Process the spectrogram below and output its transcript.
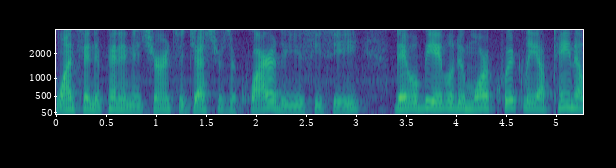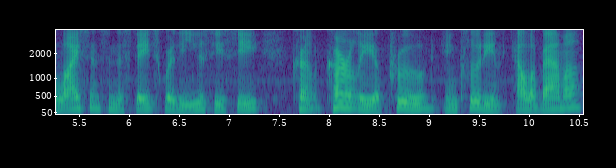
Once independent insurance adjusters acquire the UCC, they will be able to more quickly obtain a license in the states where the UCC currently approved, including Alabama,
